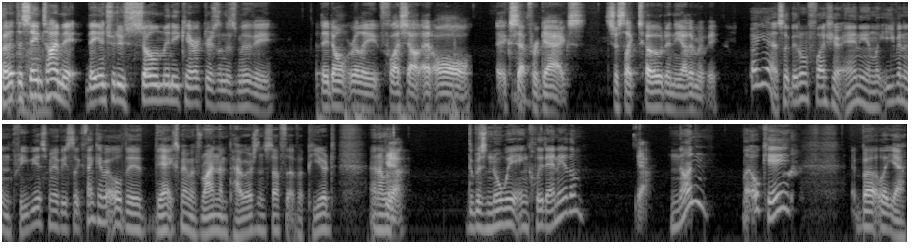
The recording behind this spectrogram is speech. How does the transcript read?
But at the same time, they they introduce so many characters in this movie that they don't really flesh out at all, except for gags. It's just like Toad in the other movie. Oh yeah, it's like they don't flesh out any, and like even in previous movies, like think about all the the X Men with random powers and stuff that have appeared, and I'm like, Yeah. there was no way to include any of them. Yeah. none. Like okay, but like yeah,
